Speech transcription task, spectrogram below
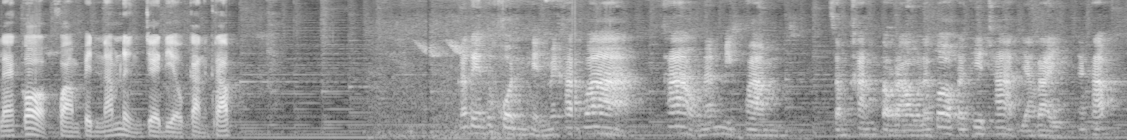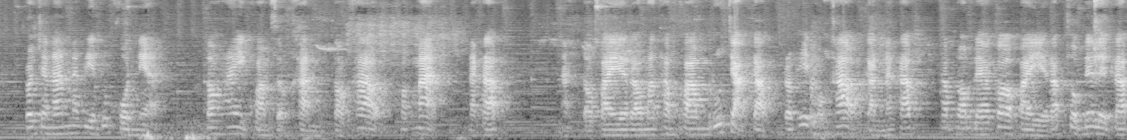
และก็ความเป็นน้ำหนึ่งใจเดียวกันครับ นักเรียนทุกคนเห็นไหมครับว่าข้าวนั้นมีความสำคัญต่อเราและก็ประเทศชาติอย่างไรนะครับ เพราะฉะนั้นนักเรียนทุกคนเนี่ยต้องให้ความสำคัญต่อข้าวมากๆ ไปเรามาทำความรู้จักกับประเภทของข้าวกันนะครับถ้าพร้อมแล้วก็ไปรับชมได้เลยครับ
